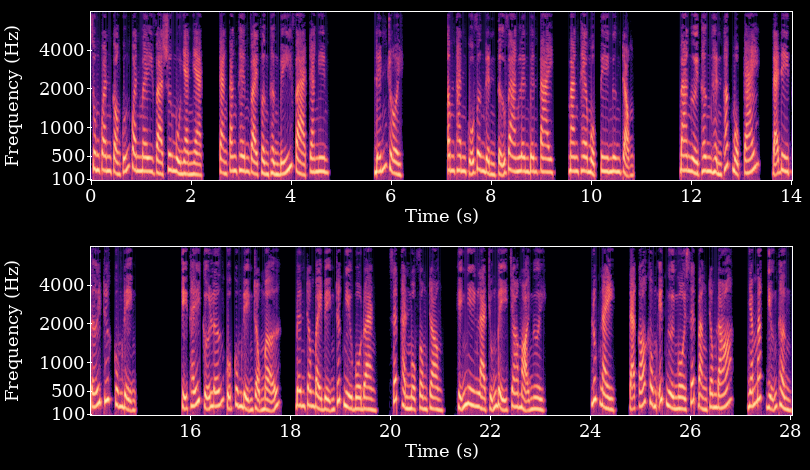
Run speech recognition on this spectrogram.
xung quanh còn cuốn quanh mây và sương mù nhàn nhạt, càng tăng thêm vài phần thần bí và trang nghiêm. Đến rồi. Âm thanh của Vân Đình tử vang lên bên tai, mang theo một tia ngưng trọng. Ba người thân hình thoát một cái, đã đi tới trước cung điện. Chỉ thấy cửa lớn của cung điện rộng mở, bên trong bày biện rất nhiều bồ đoàn, xếp thành một vòng tròn, hiển nhiên là chuẩn bị cho mọi người. Lúc này, đã có không ít người ngồi xếp bằng trong đó, nhắm mắt dưỡng thần,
